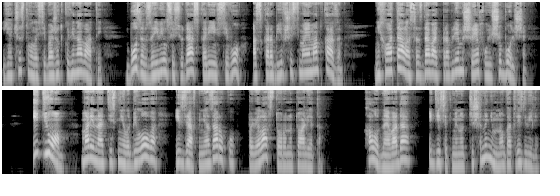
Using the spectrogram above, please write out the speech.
Я чувствовала себя жутко виноватой. Бозов заявился сюда, скорее всего, оскорбившись моим отказом. Не хватало создавать проблем шефу еще больше. «Идем!» Марина оттеснила Белова и, взяв меня за руку, повела в сторону туалета. Холодная вода и десять минут тишины немного отрезвили.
